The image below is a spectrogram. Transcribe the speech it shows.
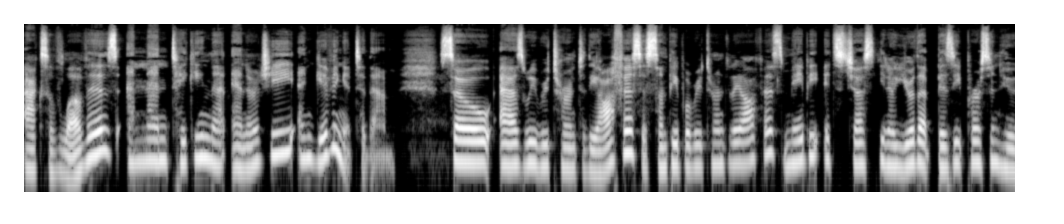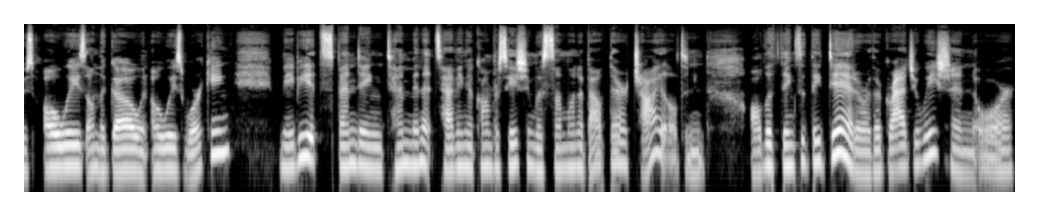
acts of love is and then taking that energy and giving it to them. So as we return to the office, as some people return to the office, maybe it's just, you know, you're that busy person who's always on the go and always working. Maybe it's spending 10 minutes having a conversation with someone about their child and all the things that they did or their graduation or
